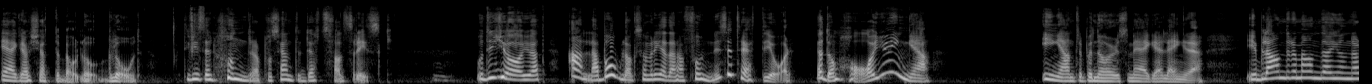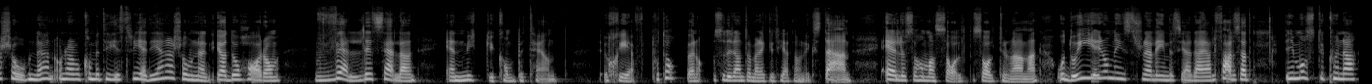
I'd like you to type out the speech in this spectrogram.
ägare av kött och blod. Det finns en hundraprocentig dödsfallsrisk. Och det gör ju att alla bolag som redan har funnits i 30 år, ja de har ju inga, inga entreprenörer som ägare längre. Ibland är de andra generationen och när de kommer till tredje generationen, ja då har de väldigt sällan en mycket kompetent chef på toppen, såvida inte de har rekryterat någon extern. Eller så har man sålt, sålt till någon annan. Och då är de institutionella investerare där i alla fall. Så att vi måste kunna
